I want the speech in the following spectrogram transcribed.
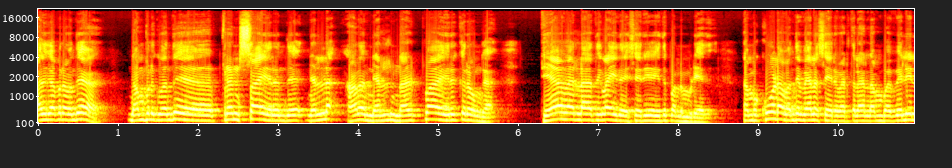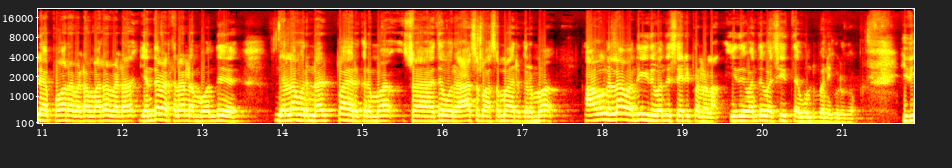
அதுக்கப்புறம் வந்து நம்மளுக்கு வந்து ஃப்ரெண்ட்ஸாக இருந்து நல்ல ஆனால் நெல் நட்பாக இருக்கிறவங்க தேவையில்லாததுக்கெலாம் இதை சரி இது பண்ண முடியாது. நம்ம கூட வந்து வேலை செய்கிற இடத்துல நம்ம வெளியில் போகிற இடம் வர இடம் எந்த இடத்துல நம்ம வந்து நல்லா ஒரு நட்பாக இருக்கிறோமோ இது ஒரு ஆசுபாசமாக இருக்கிறோமோ அவங்கெல்லாம் வந்து இது வந்து சரி பண்ணலாம். இது வந்து வசியத்தை உண்டு பண்ணி கொடுக்கும். இது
